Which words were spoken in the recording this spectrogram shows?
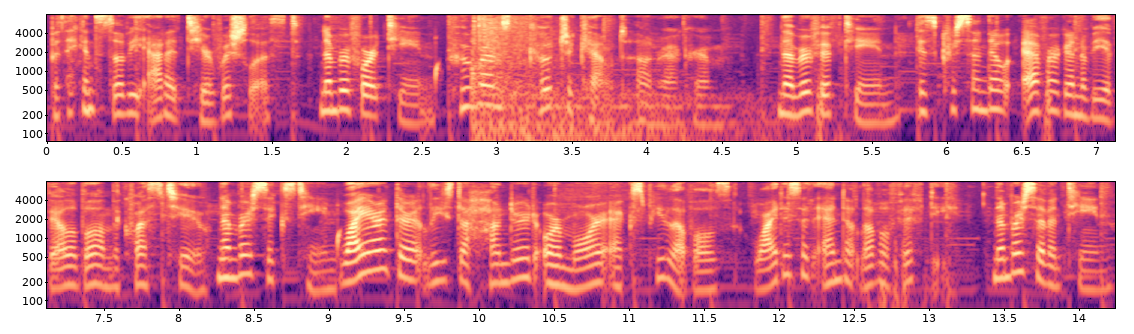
but they can still be added to your wish list? Number 14. Who runs the coach account on Rec Room? Number 15. Is Crescendo ever going to be available on the Quest 2? Number 16. Why aren't there at least 100 or more XP levels? Why does it end at level 50? Number 17.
